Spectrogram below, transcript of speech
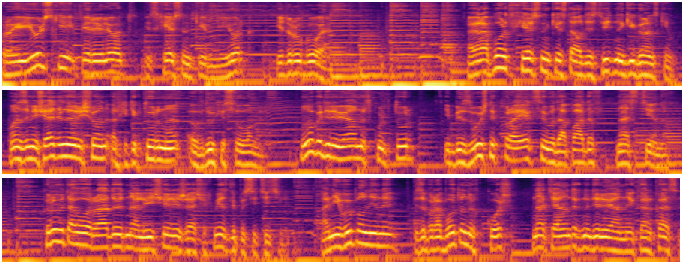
Про июльский перелет из Хельсинки в Нью-Йорк и другое. Аэропорт в Хельсинки стал действительно гигантским. Он замечательно решен архитектурно в духе Суоми. Много деревянных скульптур и беззвучных проекций водопадов на стенах. Кроме того, радует наличие лежащих мест для посетителей. Они выполнены из обработанных кож, натянутых на деревянные каркасы.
